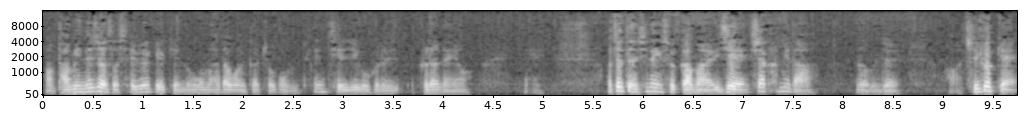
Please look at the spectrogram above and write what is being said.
어, 밤이 늦어서 새벽에 이렇게 녹음하다 보니까 조금 센치해지고 그러, 그러네요. 네. 어쨌든 신행술까말 이제 시작합니다. 여러분들 어, 즐겁게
